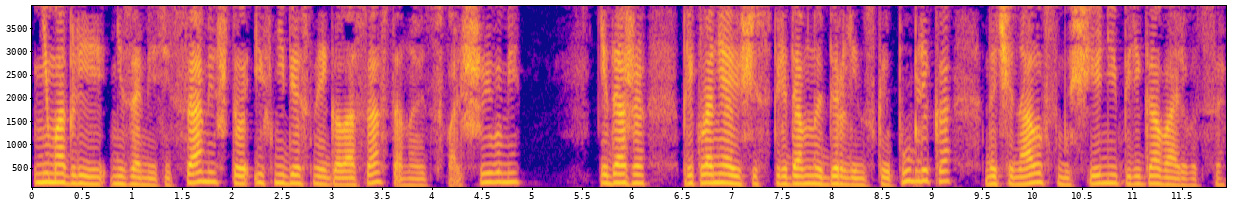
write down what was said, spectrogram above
не могли не заметить сами, что их небесные голоса становятся фальшивыми, и даже преклоняющаяся передо мной берлинская публика начинала в смущении переговариваться.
